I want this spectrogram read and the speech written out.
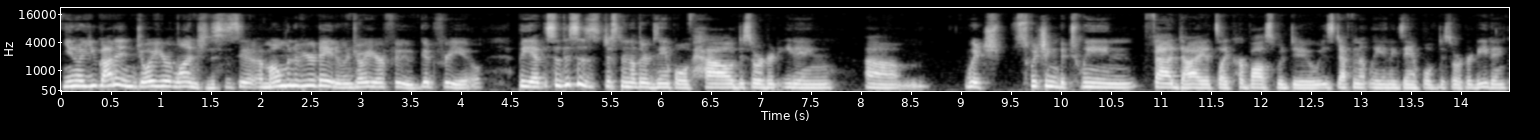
you know, you got to enjoy your lunch. This is a moment of your day to enjoy your food. Good for you. But yeah, so this is just another example of how disordered eating, um, which switching between fad diets like her boss would do, is definitely an example of disordered eating.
